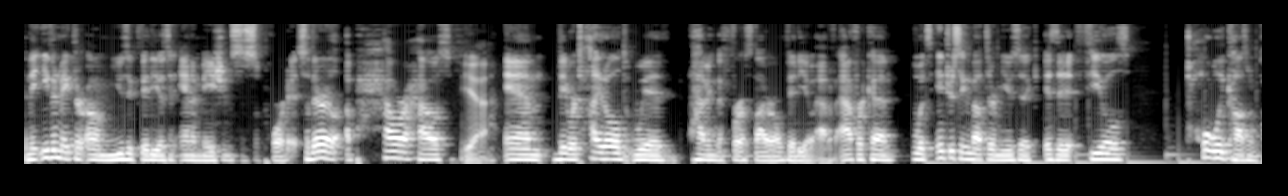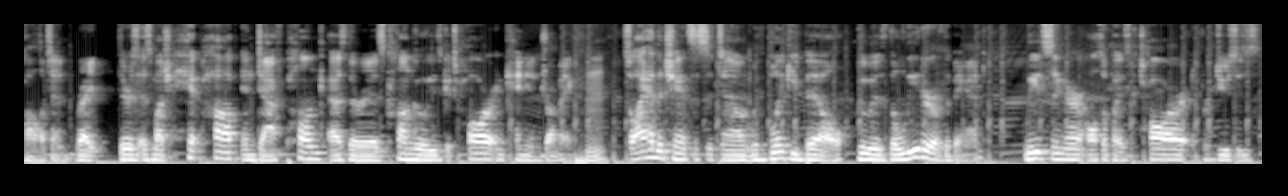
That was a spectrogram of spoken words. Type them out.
and they even make their own music videos and animations to support it. So they're a powerhouse yeah. and they were titled with having the first viral video out of Africa. What's interesting about their music is that it feels totally cosmopolitan, right? There's as much hip hop and Daft Punk as there is Congolese guitar and Kenyan drumming. Hmm. So I had the chance to sit down with Blinky Bill, who is the leader of the band. Lead singer also plays guitar and produces,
